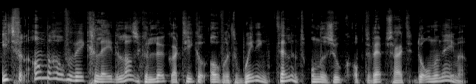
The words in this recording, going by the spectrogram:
Iets van anderhalve week geleden las ik een leuk artikel over het Winning Talent onderzoek op de website De Ondernemer.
